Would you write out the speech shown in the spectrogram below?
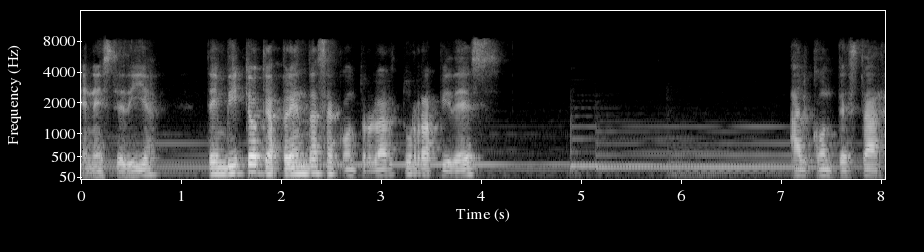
En este día, te invito a que aprendas a controlar tu rapidez al contestar.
